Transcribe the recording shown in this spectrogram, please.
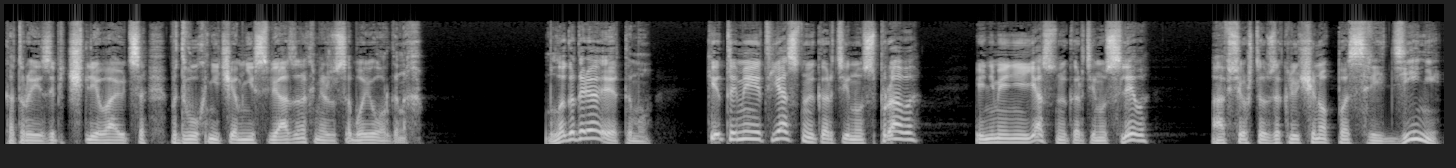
которые запечатлеваются в двух ничем не связанных между собой органах. Благодаря этому кит имеет ясную картину справа и не менее ясную картину слева, а все, что заключено посредине,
